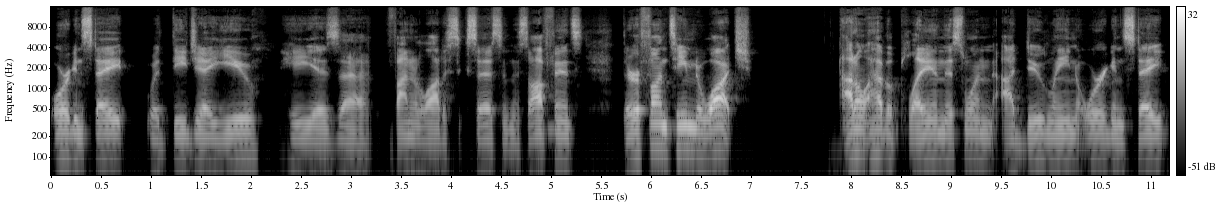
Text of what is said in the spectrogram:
Oregon State with DJU, he is uh, finding a lot of success in this offense. They're a fun team to watch. I don't have a play in this one. I do lean Oregon State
